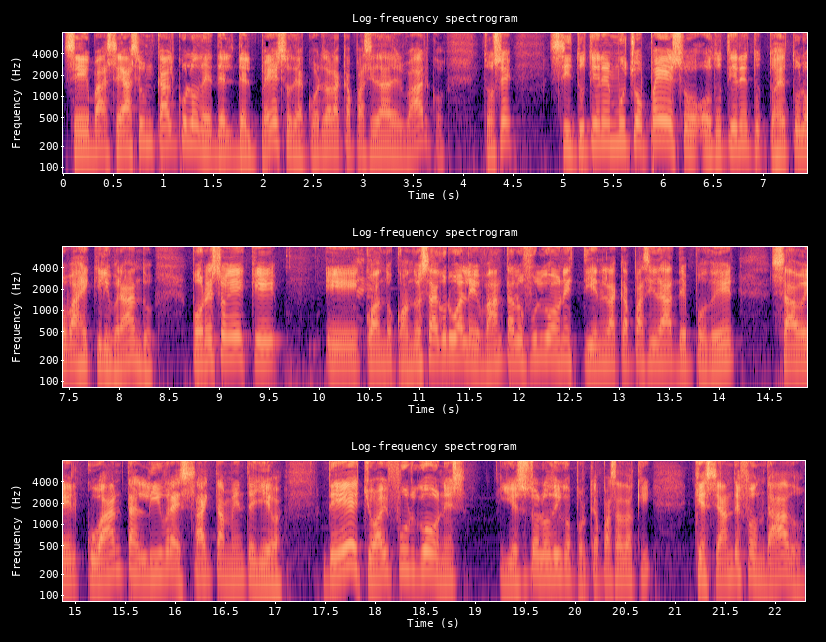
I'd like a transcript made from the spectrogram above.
Se, va, se hace un cálculo de- del- del peso de acuerdo a la capacidad del barco. Entonces, si tú tienes mucho peso o tú tienes, entonces tú lo vas equilibrando. Por eso es que cuando, cuando esa grúa levanta los furgones, tiene la capacidad de poder saber cuántas libras exactamente lleva. De hecho, hay furgones, y eso se lo digo porque ha pasado aquí, que se han defondado.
